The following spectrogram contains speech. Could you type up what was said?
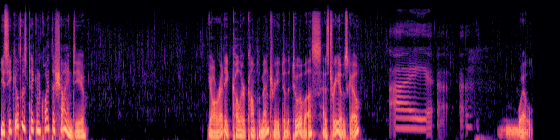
You see, Gilda's taken quite the shine to you. You're already color complementary to the two of us, as trios go. I. Well,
